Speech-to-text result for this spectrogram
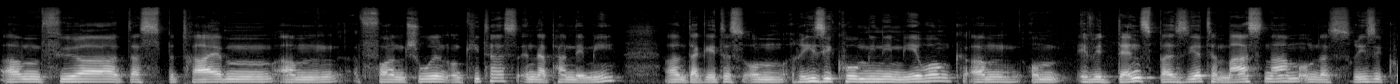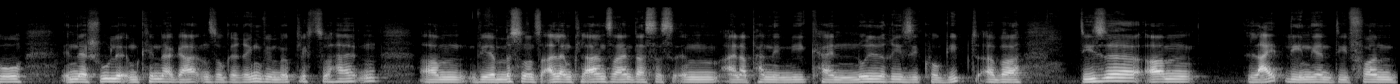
für das Betreiben ähm, von Schulen und Kitas in der Pandemie. Da geht es um Risikominimierung, ähm, um evidenzbasierte Maßnahmen, um das Risiko in der Schule, im Kindergarten so gering wie möglich zu halten. Wir müssen uns alle im Klaren sein, dass es in einer Pandemie kein Nullrisiko gibt. Aber diese Leitlinien, die von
